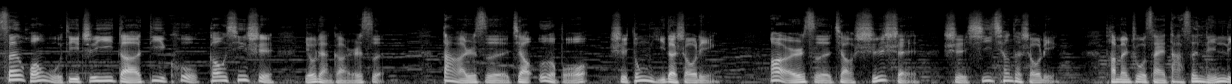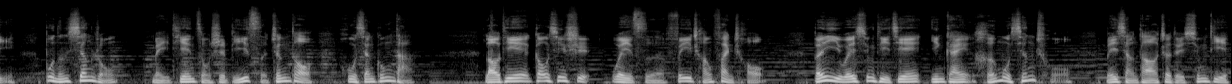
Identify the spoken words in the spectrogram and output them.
三皇五帝之一的帝喾高辛氏有两个儿子，大儿子叫鄂伯，是东夷的首领；二儿子叫石沈，是西羌的首领。他们住在大森林里，不能相容，每天总是彼此争斗，互相攻打。老爹高辛氏为此非常犯愁，本以为兄弟间应该和睦相处，没想到这对兄弟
